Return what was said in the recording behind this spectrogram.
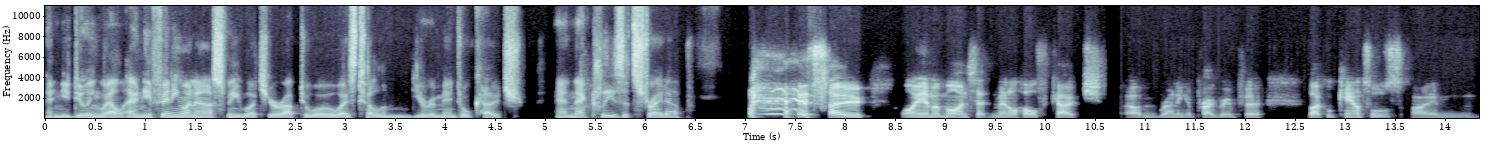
and you're doing well. And if anyone asks me what you're up to, I always tell them you're a mental coach, and that clears it straight up. so I am a mindset and mental health coach. I'm running a program for local councils. I'm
